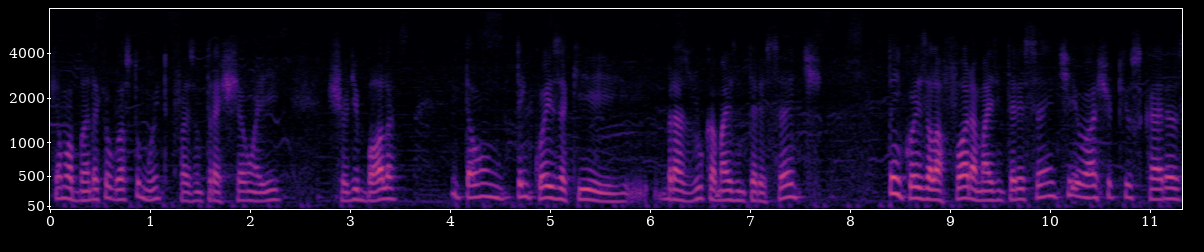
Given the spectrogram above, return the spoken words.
que é uma banda que eu gosto muito, que faz um trechão aí, show de bola. Então tem coisa aqui, Brazuca mais interessante, tem coisa lá fora mais interessante. Eu acho que os caras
